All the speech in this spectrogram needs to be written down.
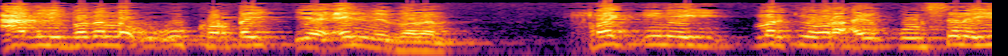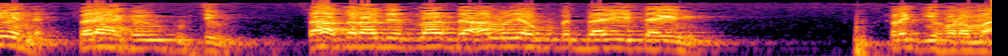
Caqli badanna uu u kordhay iyo cilmi badan. Rag inay markii hore ay quursanayeenna faraha kaga gubtay wey. Saas daraaddeed maanta allo yaa ku badbaadiya taagay raggii hore ma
